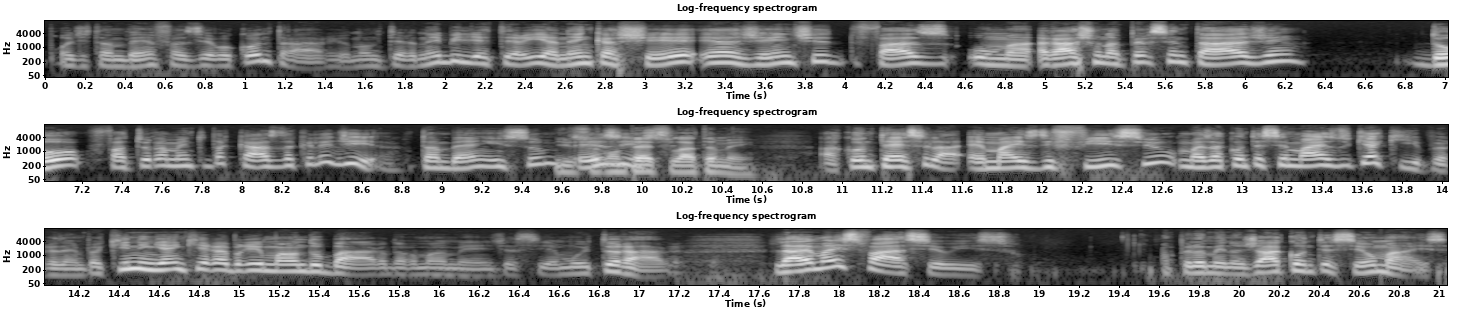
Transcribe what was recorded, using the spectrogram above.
pode também fazer o contrário, não ter nem bilheteria nem cachê e a gente faz uma racha uma percentagem do faturamento da casa daquele dia. Também isso, Isso existe. acontece lá também. Acontece lá. É mais difícil, mas acontece mais do que aqui, por exemplo. Aqui ninguém quer abrir mão do bar normalmente, assim, é muito raro. Lá é mais fácil isso. Pelo menos já aconteceu mais.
